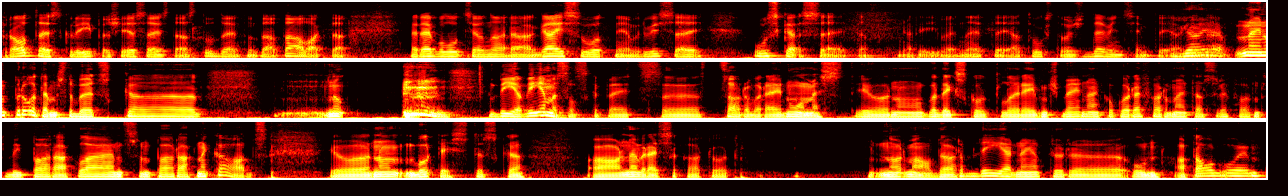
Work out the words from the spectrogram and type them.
protesti, kur īpaši iesaistās studenti un tā tālāk. Tā revolucionārā gaisotne jau ir visai uzkarsēta arī, vai ne, tajā 1900. Jā, gadā. jā. Nē, nu, protams, tāpēc, ka nu, bija jau iemesls, kāpēc uh, Cāra varēja nomest. Jo, nu, godīgi sakot, lai arī viņš mēģināja kaut ko reformēt, tās reformas bija pārāk lēnas un pārāk nekādas. Jo, nu, burtiski tas, ka uh, nevarēja sakārtot normālu darba dienu, ja tur uh, un atalgojumu.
